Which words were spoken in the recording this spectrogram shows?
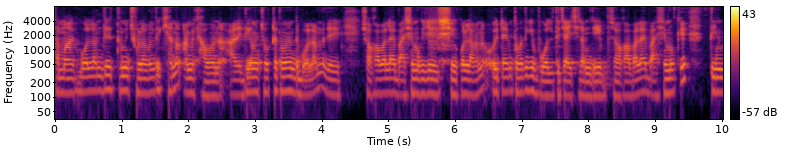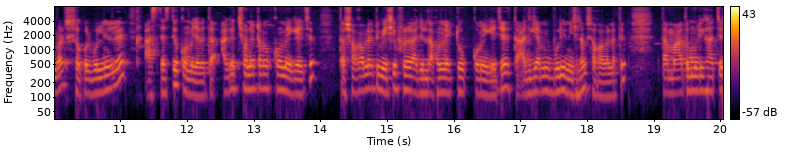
তা মাকে বললাম যে, তুমি ছোলা মুড়ি খেয়ে নাও, আমি খাব না। আর এদিকে আমার চোখটা তোমাদের বললাম না যে, সকালবেলায় বাসি মুখে যে শেকল লাগানো ওইটা আমি তোমাদেরকে বলতে চাইছিলাম যে, সকালবেলায় বাসি মুখে তিনবার শেকল বলে নিলে আস্তে আস্তে কমে যাবে। তা আগের চেয়ে অনেকটা আমার কমে গিয়েছে। তা সকালবেলা একটু বেশি ফুলে লাগছিল এখন একটু কমে গেছে তা আজকে আমি বলে নিয়েছিলাম সকালবেলাতে। তা মা তো মুড়ি খাচ্ছে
